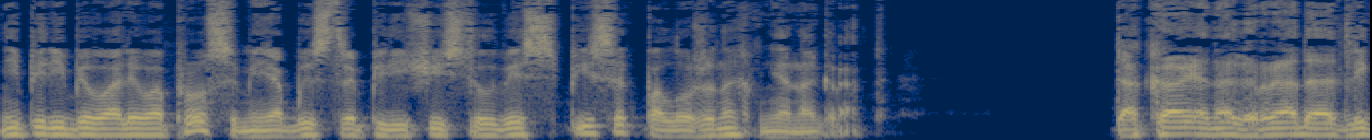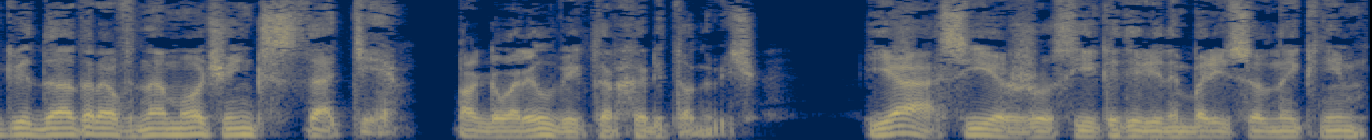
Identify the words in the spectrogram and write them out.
не перебивали вопросами, я быстро перечислил весь список положенных мне наград. «Такая награда от ликвидаторов нам очень кстати», — поговорил Виктор Харитонович. «Я съезжу с Екатериной Борисовной к ним».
